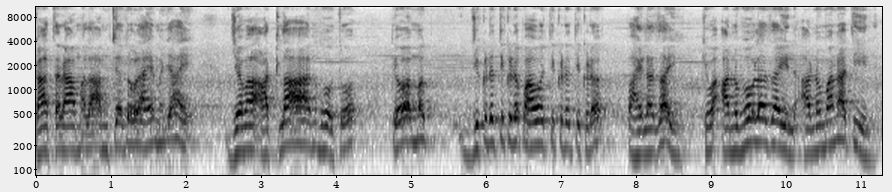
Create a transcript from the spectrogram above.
का तर आम्हाला आमच्याजवळ आहे म्हणजे आहे. जेव्हा आतला अनुभवतो तेव्हा मग जिकडं तिकडं पाहावं तिकडं तिकडं पाहायला जाईल. किंवा अनुभवला जाईल अनुमानात येईल.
